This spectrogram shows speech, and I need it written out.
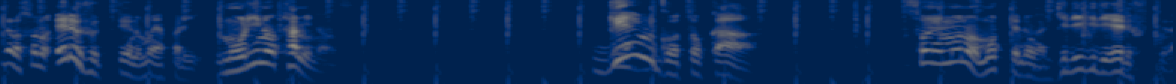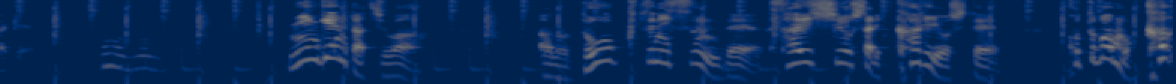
でもそのエルフっていうのもやっぱり森の民なんですよ。言語とかそういうものを持ってるのがギリギリエルフってだけ。うんうん人間たちはあの洞窟に住んで採集をしたり狩りをして言葉も簡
